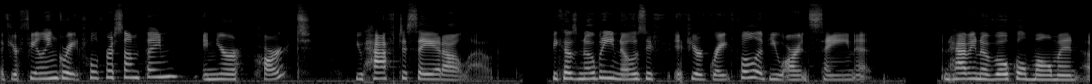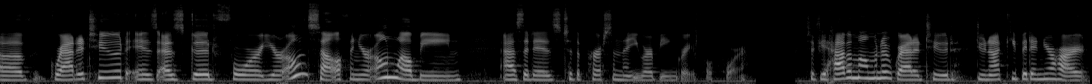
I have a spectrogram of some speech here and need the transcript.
If you're feeling grateful for something in your heart, you have to say it out loud. Because nobody knows if, if you're grateful if you aren't saying it. And having a vocal moment of gratitude is as good for your own self and your own well being as it is to the person that you are being grateful for. So if you have a moment of gratitude, do not keep it in your heart.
